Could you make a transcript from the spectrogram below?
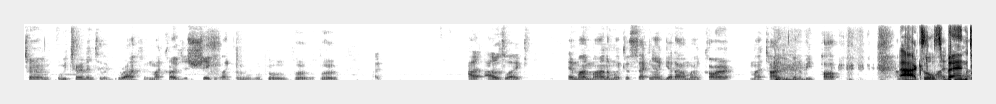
turn, we turn into the grass, and my car's just shaking like. brr, brr, brr, I, I was like, in my mind, I'm like, a second I get out of my car, my tires are gonna be popped. I'm gonna have to call Axles bent.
